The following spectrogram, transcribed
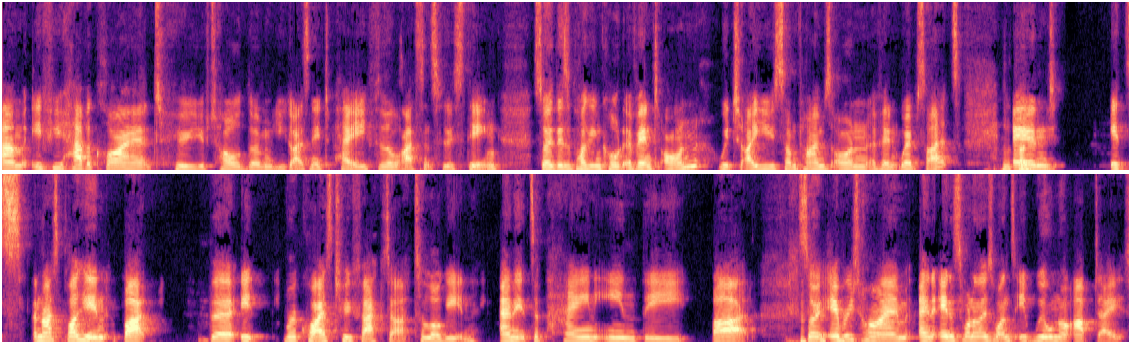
Um, if you have a client who you've told them you guys need to pay for the license for this thing, so there's a plugin called EventON, which I use sometimes on event websites, okay. and it's a nice plugin, but the it requires two factor to log in, and it's a pain in the butt. So every time, and, and it's one of those ones, it will not update.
